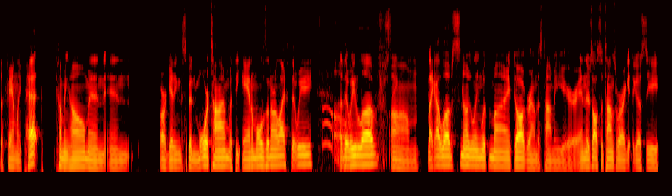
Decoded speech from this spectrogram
the family pet coming home and and or getting to spend more time with the animals in our life that we uh, that we love. Um, like I love snuggling with my dog around this time of year, and there's also times where I get to go see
